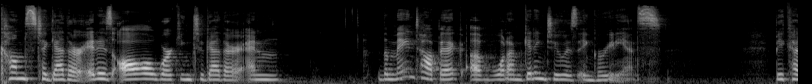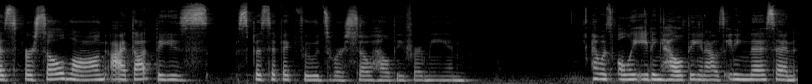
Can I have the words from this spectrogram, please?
comes together. It is all working together. And the main topic of what I'm getting to is ingredients. Because for so long, I thought these specific foods were so healthy for me. And I was only eating healthy and I was eating this and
